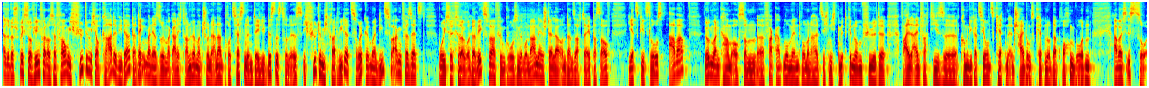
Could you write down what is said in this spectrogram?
Also das sprichst du auf jeden Fall aus Erfahrung. Ich fühlte mich auch gerade wieder, da denkt man ja so immer gar nicht dran, wenn man schon in anderen Prozessen im Daily Business drin ist. Ich fühlte mich gerade wieder zurück in meinen Dienstwagen versetzt, wo ich sozusagen unterwegs war für einen großen Limonadenhersteller und dann sagte, hey, pass auf, jetzt geht's los. Aber irgendwann kam auch so ein äh, Fuck-up-Moment, wo man halt sich nicht mitgenommen fühlte, weil einfach diese Kommunikationsketten, Entscheidungsketten unterbrochen wurden. Aber es ist so.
